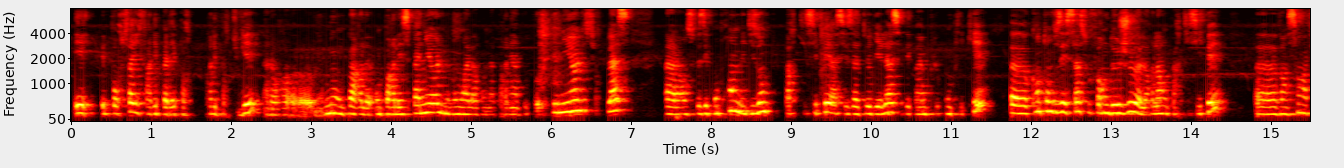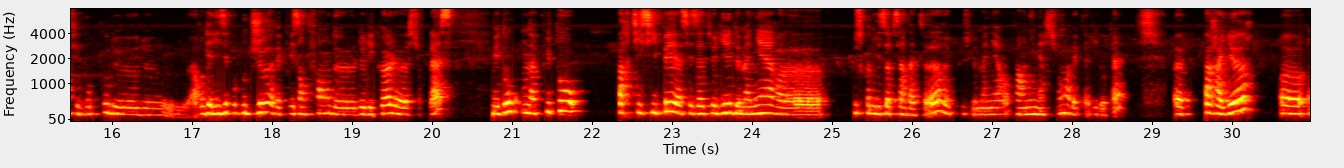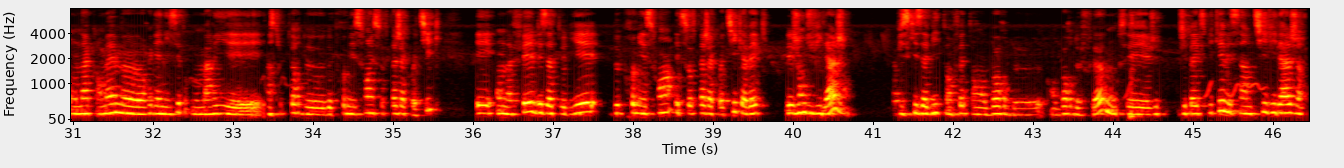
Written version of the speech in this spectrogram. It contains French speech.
Et, pour ça, il fallait parler, parler portugais. Alors, euh, nous, on parle, on parle espagnol, mais bon, alors on a parlé un peu portugais sur place. Euh, on se faisait comprendre, mais disons que participer à ces ateliers-là, c'était quand même plus compliqué. quand on faisait ça sous forme de jeu, alors là, on participait. Euh, Vincent a fait beaucoup de, organisé beaucoup de jeux avec les enfants de, l'école euh, sur place. Mais donc, on a plutôt participé à ces ateliers de manière euh, plus comme des observateurs et plus de manière, enfin, en immersion avec la vie locale. par ailleurs, on a quand même organisé, mon mari est instructeur de, de premiers soins et sauvetage aquatique, et on a fait des ateliers de premiers soins et de sauvetage aquatique avec les gens du village puisqu'ils habitent en fait en bord de, en bord de fleuve. Donc c'est, j'ai pas expliqué, mais c'est un petit village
